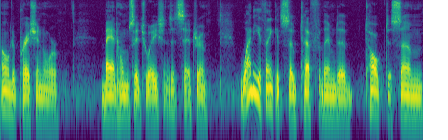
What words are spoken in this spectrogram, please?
oh depression or bad home situations, etc. Why do you think it's so tough for them to talk to some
